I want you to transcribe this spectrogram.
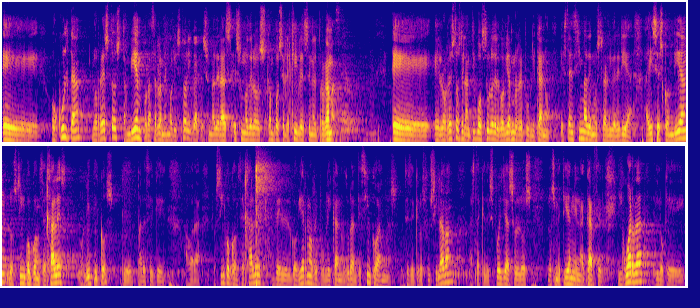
Eh, oculta los restos también por hacer la memoria histórica, que es, una de las, es uno de los campos elegibles en el programa eh, en los restos del antiguo zulo del gobierno republicano. Está encima de nuestra librería. Ahí se escondían los cinco concejales políticos, que parece que ahora, los cinco concejales del gobierno republicano durante cinco años, desde que los fusilaban hasta que después ya solo los, los metían en la cárcel. Y guarda lo que,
